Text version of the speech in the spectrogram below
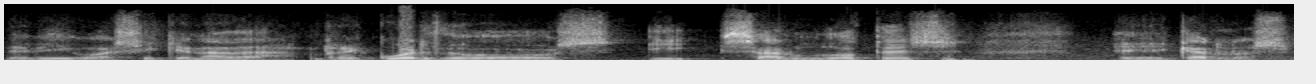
de Vigo, así que nada, recuerdos y saludotes, eh, Carlos.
